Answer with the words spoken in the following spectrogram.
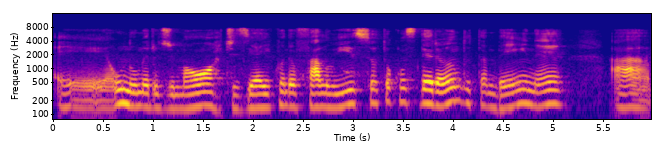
é, o número de mortes. E aí, quando eu falo isso, eu estou considerando também né, a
